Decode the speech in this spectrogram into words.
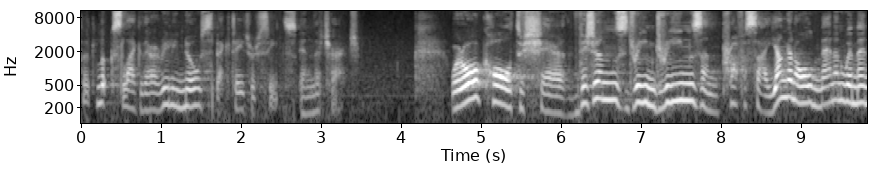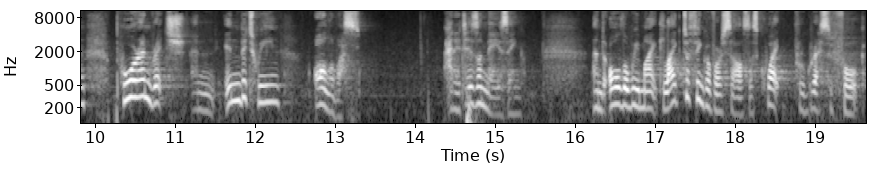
So it looks like there are really no spectator seats in the church. We're all called to share visions, dream dreams, and prophesy, young and old, men and women, poor and rich, and in between, all of us. And it is amazing. And although we might like to think of ourselves as quite progressive folk,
